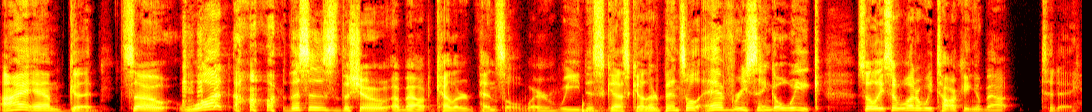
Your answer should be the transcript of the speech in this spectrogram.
I am good. So, what? Are, this is the show about colored pencil, where we discuss colored pencil every single week. So, Lisa, what are we talking about today?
